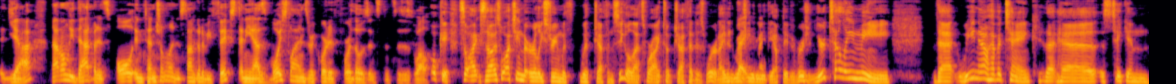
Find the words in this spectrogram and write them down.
yeah not only that but it's all intentional and it's not going to be fixed and he has voice lines recorded for those instances as well Okay, so I so I was watching the early stream with with Jeff and Siegel. That's where I took Jeff at his word. I didn't Right, see the, right. the updated version. You're telling me that we now have a tank that has taken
